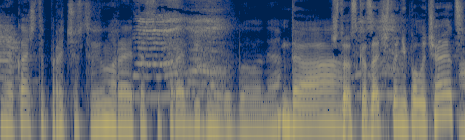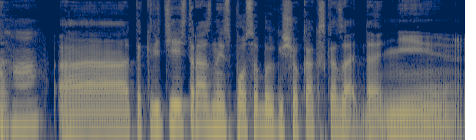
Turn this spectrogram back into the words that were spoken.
Мне кажется, про чувство юмора это супер обидно бы было, да? Да. Что, сказать, что не получается? Ага. А, так ведь есть разные способы еще как сказать, да? Не,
